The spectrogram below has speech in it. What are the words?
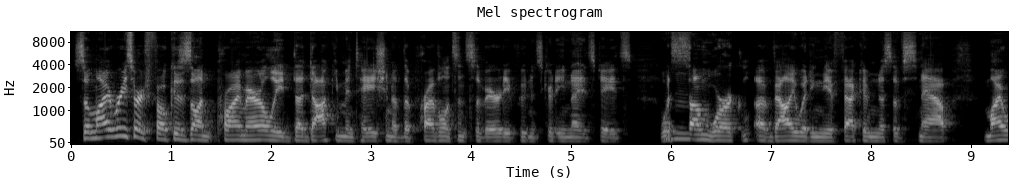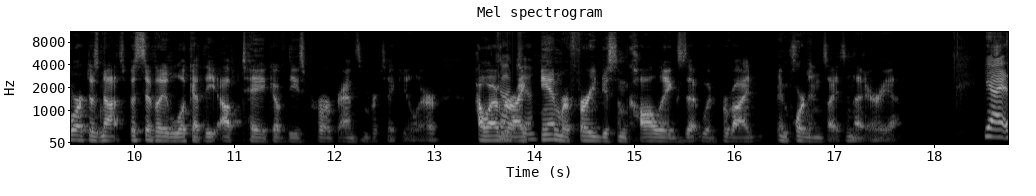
So my research focuses on primarily the documentation of the prevalence and severity of food insecurity in the United States, with mm-hmm. some work evaluating the effectiveness of SNAP. My work does not specifically look at the uptake of these programs in particular. However, gotcha. I can refer you to some colleagues that would provide important insights in that area. Yeah,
